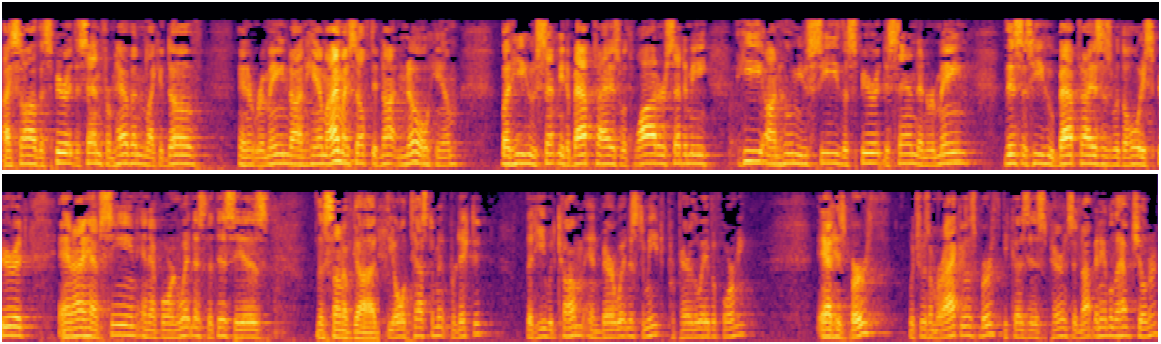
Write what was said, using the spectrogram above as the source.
I saw the Spirit descend from heaven like a dove, and it remained on him. I myself did not know him, but he who sent me to baptize with water said to me, He on whom you see the Spirit descend and remain, this is he who baptizes with the Holy Spirit, and I have seen and have borne witness that this is the Son of God. The Old Testament predicted that he would come and bear witness to me to prepare the way before me. At his birth, which was a miraculous birth because his parents had not been able to have children,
